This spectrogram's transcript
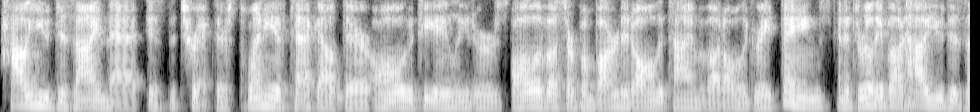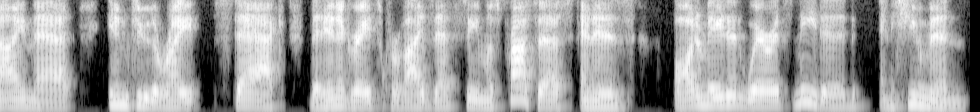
how you design that is the trick. There's plenty of tech out there. All the TA leaders, all of us are bombarded all the time about all the great things. And it's really about how you design that into the right stack that integrates, provides that seamless process and is automated where it's needed and human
